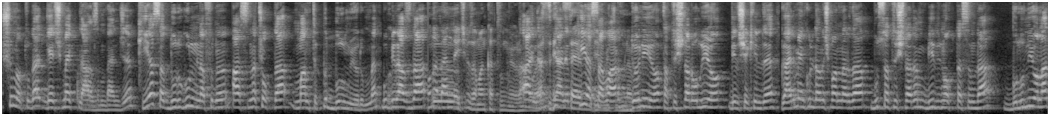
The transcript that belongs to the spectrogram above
şu notu da geçmek lazım bence. Piyasa durgun lafını aslında çok da mantıklı bulmuyorum ben. Bu biraz da Buna ben e, de hiçbir zaman katılmıyorum. Aynen. Hiç Yani piyasa var, cümle dönüyor, satışlar oluyor bir şekilde. Gayrimenkul danışmanları da bu satışların bir noktasında bulunuyorlar.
